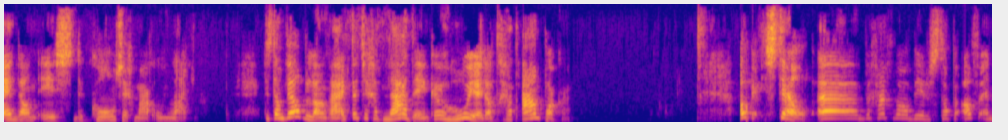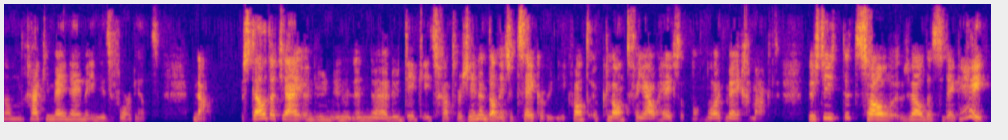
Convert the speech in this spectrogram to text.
En dan is de call zeg maar online. Het is dan wel belangrijk dat je gaat nadenken hoe je dat gaat aanpakken. Oké, stel, uh, we gaan gewoon weer de stappen af en dan ga ik je meenemen in dit voorbeeld. Nou, stel dat jij een, een, uh, ludiek iets gaat verzinnen, dan is het zeker uniek, want een klant van jou heeft dat nog nooit meegemaakt. Dus die, het zal wel dat ze denken, hey,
